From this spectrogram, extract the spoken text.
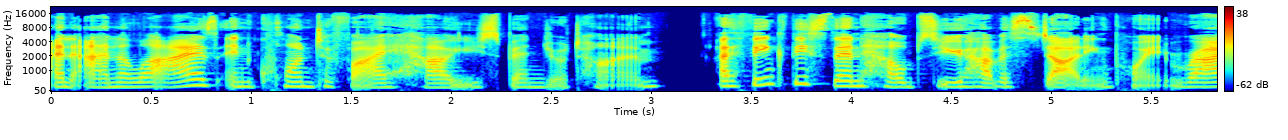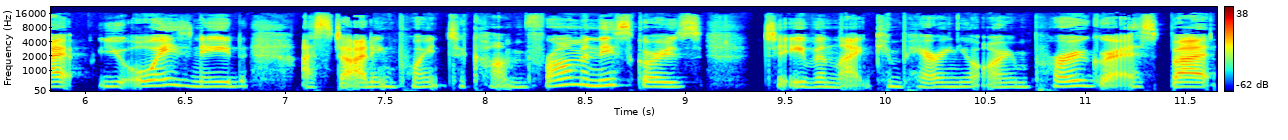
and analyze and quantify how you spend your time. I think this then helps you have a starting point, right? You always need a starting point to come from. And this goes to even like comparing your own progress. But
